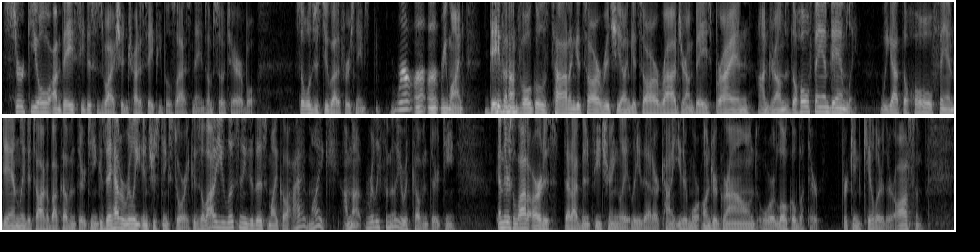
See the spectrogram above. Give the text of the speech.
Bass. See, this is why I shouldn't try to say people's last names. I'm so terrible. So we'll just do by the first names. Rewind. David on vocals, Todd on guitar, Richie on guitar, Roger on bass, Brian on drums, the whole fam damly. We got the whole fam damly to talk about Coven 13 because they have a really interesting story. Because a lot of you listening to this might go, I, Mike, I'm not really familiar with Coven 13. And there's a lot of artists that I've been featuring lately that are kind of either more underground or local, but they're freaking killer. They're awesome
